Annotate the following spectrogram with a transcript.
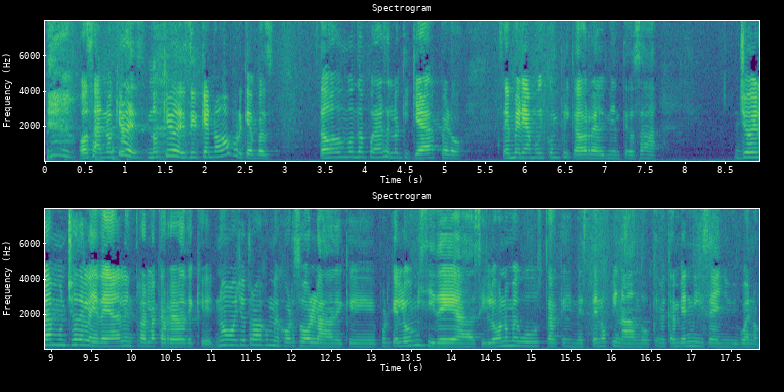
o sea, no quiero, no quiero decir que no, porque pues todo el mundo puede hacer lo que quiera, pero se me muy complicado realmente. O sea, yo era mucho de la idea al entrar a la carrera de que no, yo trabajo mejor sola, de que porque luego mis ideas y luego no me gusta que me estén opinando, que me cambien mi diseño y bueno,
